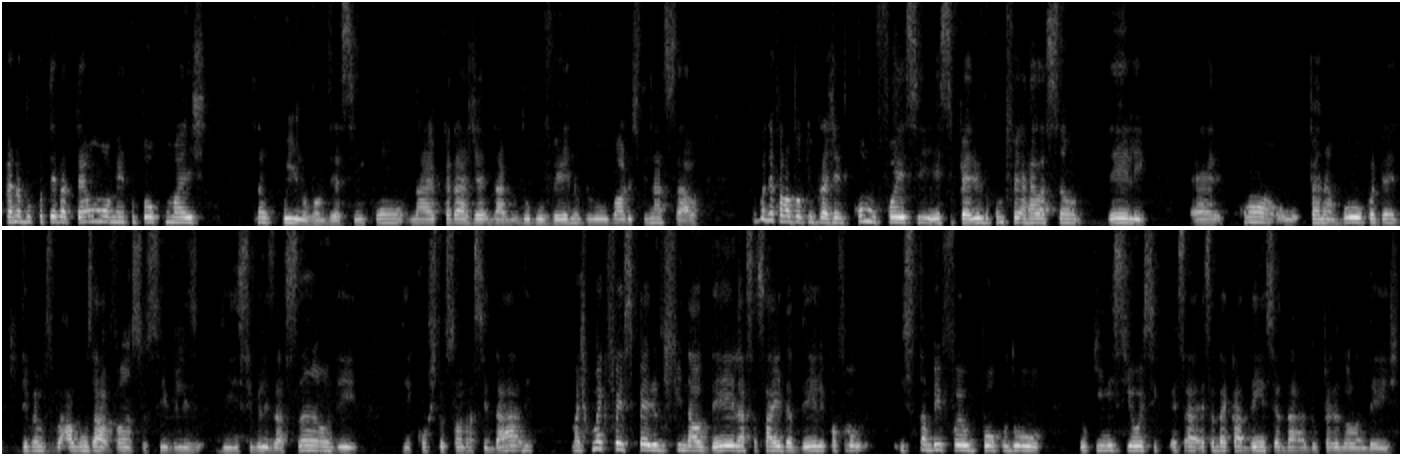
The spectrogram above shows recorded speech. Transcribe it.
Pernambuco teve até um momento um pouco mais tranquilo, vamos dizer assim, com, na época da, da, do governo do Maurício de Nassau. Tu poderia falar um pouquinho para a gente como foi esse, esse período, como foi a relação dele é, com o Pernambuco, tivemos alguns avanços civiliz, de civilização, de, de construção da cidade, mas como é que foi esse período final dele, essa saída dele? Foi, isso também foi um pouco do, do que iniciou esse, essa, essa decadência da, do período holandês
